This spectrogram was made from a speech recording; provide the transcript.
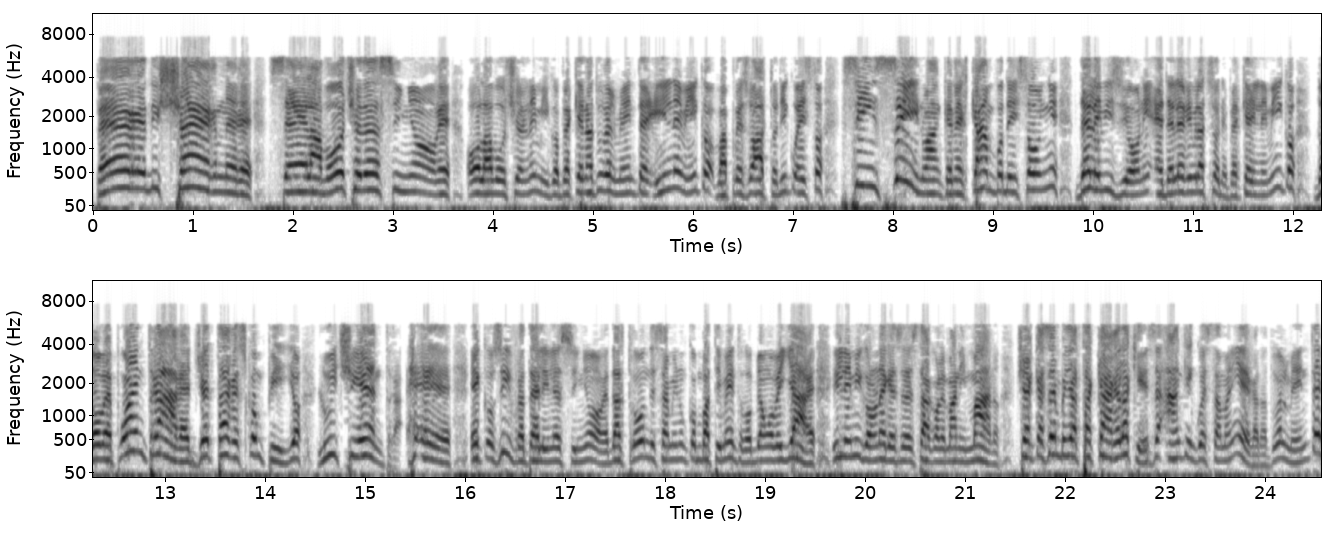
per discernere se è la voce del Signore o la voce del nemico, perché naturalmente il nemico va preso atto di questo, si insiste persino anche nel campo dei sogni, delle visioni e delle rivelazioni, perché il nemico dove può entrare e gettare scompiglio, lui ci entra. E, è così, fratelli nel Signore, d'altronde siamo in un combattimento, dobbiamo vegliare, il nemico non è che se ne sta con le mani in mano, cerca sempre di attaccare la Chiesa anche in questa maniera, naturalmente,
